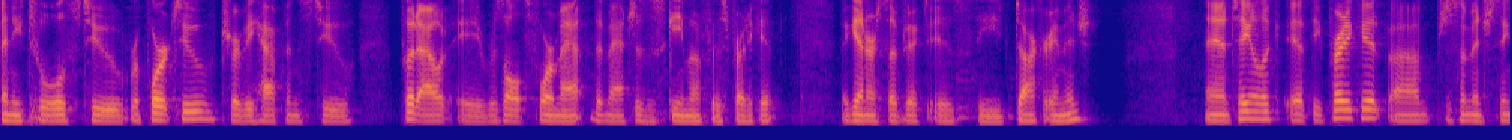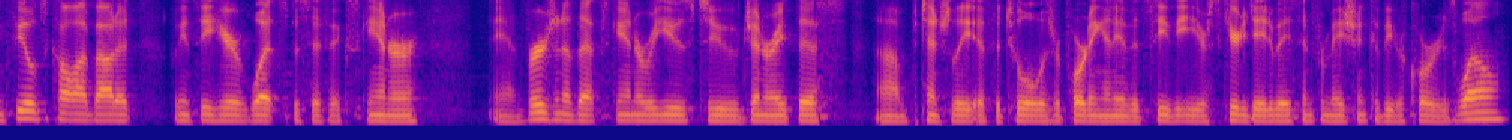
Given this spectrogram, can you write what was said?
any tools to report to. Trivy happens to put out a results format that matches the schema for this predicate. Again, our subject is the Docker image. And taking a look at the predicate, uh, just some interesting fields to call out about it. We can see here what specific scanner and version of that scanner we used to generate this. Um, potentially, if the tool was reporting any of its CVE or security database information, could be recorded as well.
